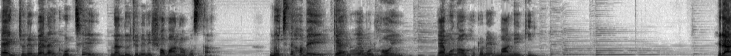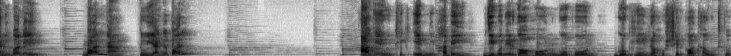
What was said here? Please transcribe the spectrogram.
একজনের বেলায় ঘটছে না দুজনেরই সমান অবস্থা। বুঝতে হবে কেন এমন হয়, এমন অঘটনের মানে কি। রানী বলে, বল না, তুই আগে বল। আগেও ঠিক এমনিভাবেই জীবনের গহন, গোপন, গভীর রহস্যের কথা উঠত।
